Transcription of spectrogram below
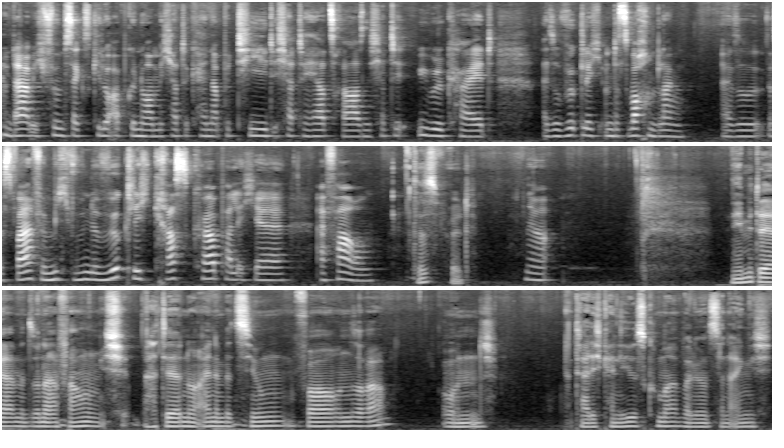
und da habe ich fünf, sechs Kilo abgenommen. Ich hatte keinen Appetit, ich hatte Herzrasen, ich hatte Übelkeit. Also wirklich, und das wochenlang. Also das war für mich eine wirklich krass körperliche Erfahrung. Das ist wild. Ja. Nee, mit der, mit so einer Erfahrung, ich hatte ja nur eine Beziehung vor unserer und da hatte ich keinen Liebeskummer, weil wir uns dann eigentlich,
